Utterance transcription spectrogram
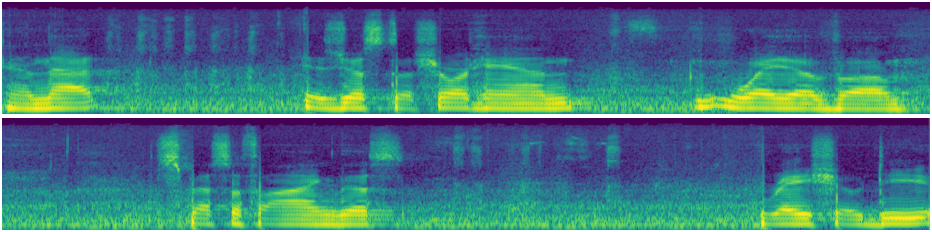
and that is just a shorthand way of um, specifying this ratio d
